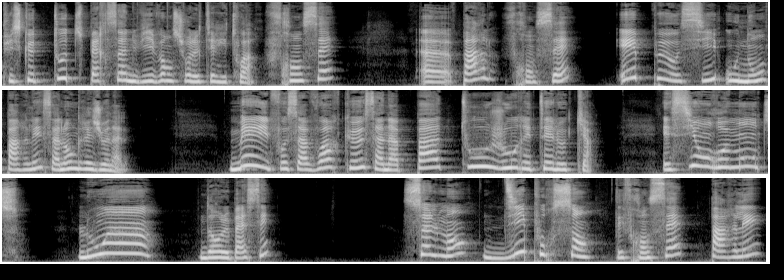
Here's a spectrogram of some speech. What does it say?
puisque toute personne vivant sur le territoire français euh, parle français et peut aussi ou non parler sa langue régionale. Mais il faut savoir que ça n'a pas toujours été le cas. Et si on remonte loin dans le passé, seulement 10% des Français parlaient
